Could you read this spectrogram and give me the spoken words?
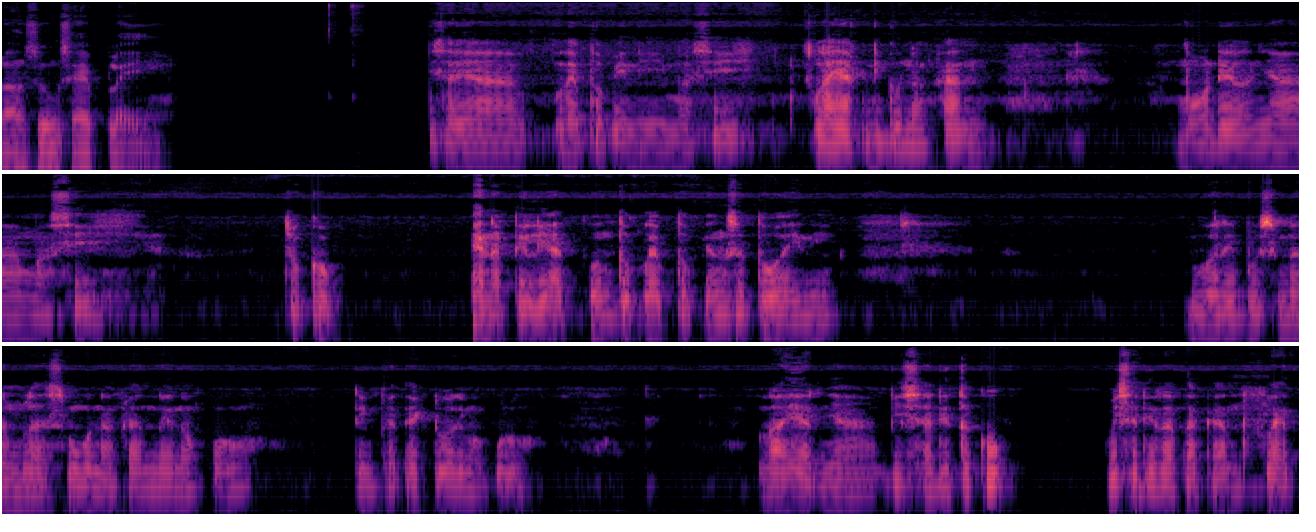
Langsung saya play. Saya laptop ini masih layak digunakan. Modelnya masih cukup enak dilihat untuk laptop yang setua ini. 2019 menggunakan Lenovo ThinkPad X250. Layarnya bisa ditekuk, bisa diratakan flat.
